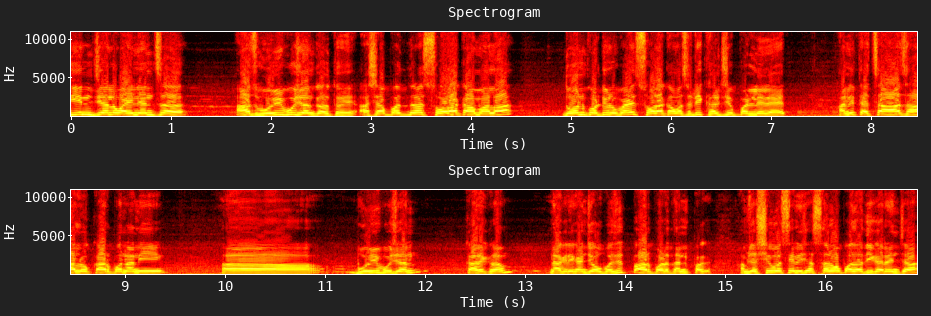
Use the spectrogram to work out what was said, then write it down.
तीन जलवाहिन्यांचं आज भूमिपूजन करतो आहे अशा पद्धतीनं सोळा कामाला दोन कोटी रुपये सोळा कामासाठी खर्ची पडलेले आहेत. आणि त्याचा आज हा लोकार्पण आणि भूमिपूजन कार्यक्रम नागरिकांच्या उपस्थित पार पडत आणि प आमच्या शिवसेनेच्या सर्व पदाधिकाऱ्यांच्या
